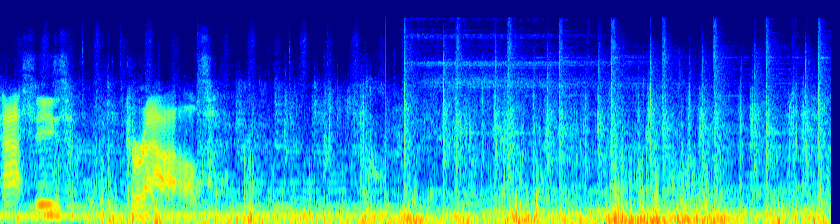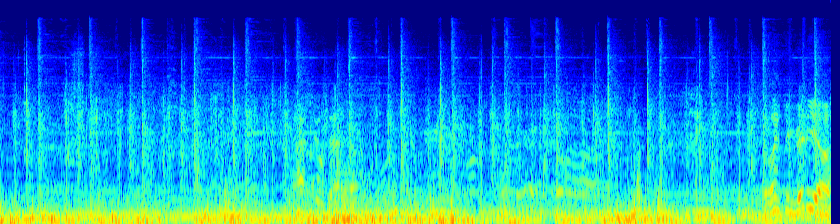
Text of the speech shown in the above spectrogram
past these corrals. Like your video.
